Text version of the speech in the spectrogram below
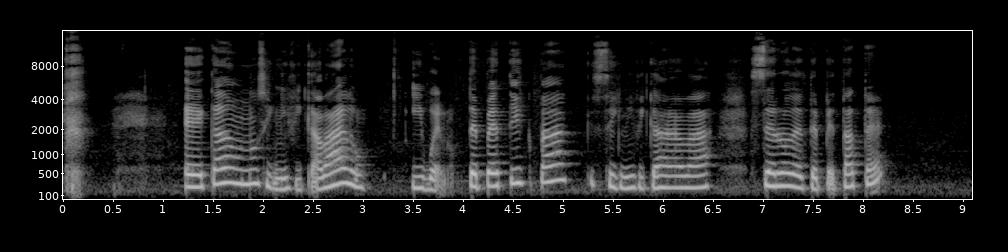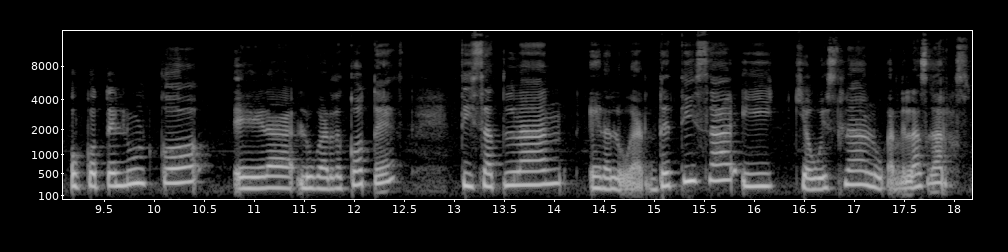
eh, cada uno significaba algo. Y bueno, Tepeticpac significaba Cerro de Tepetate, Ocotelulco era lugar de cotes, Tizatlán era lugar de tiza y Quiahuistla lugar de las garras.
